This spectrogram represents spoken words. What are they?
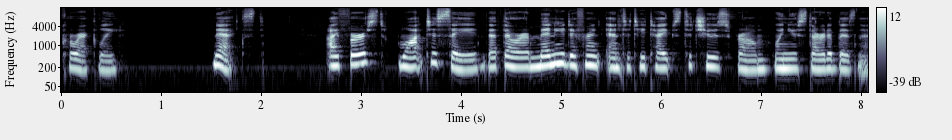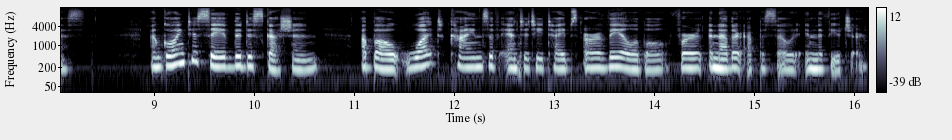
correctly. Next, I first want to say that there are many different entity types to choose from when you start a business. I'm going to save the discussion about what kinds of entity types are available for another episode in the future.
